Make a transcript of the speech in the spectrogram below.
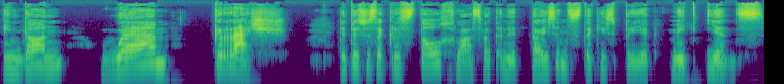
En dan wham crash. Dit is soos 'n kristalglas wat in 'n duisend stukkies breek met eens.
